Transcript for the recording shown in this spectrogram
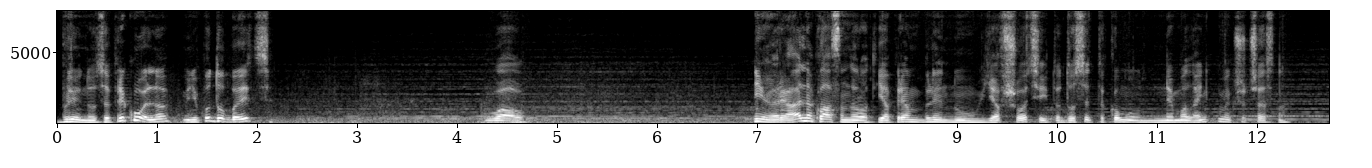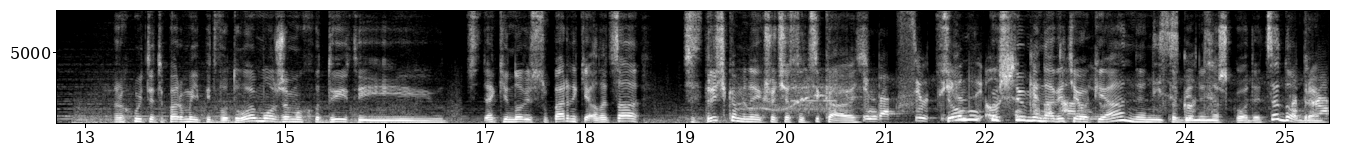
Блін, ну це прикольно. Мені подобається. Вау. Ні, реально класний народ. Я прям, блін, ну, я в шоці, і то досить такому немаленькому, якщо чесно. Рахуйте, тепер ми і під водою можемо ходити, і всякі нові суперники, але ця сестричка мене, якщо чесно, цікавить. В цьому костюмі навіть і океан не, тобі не нашкодить. Це добре.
